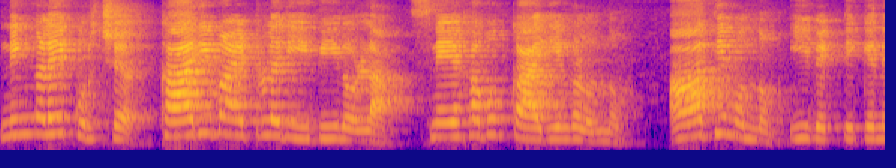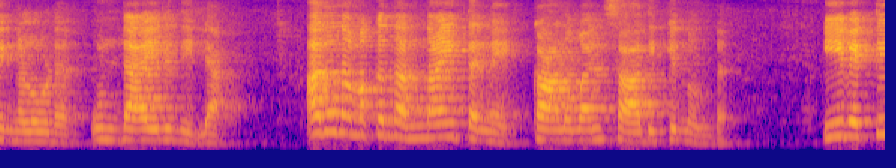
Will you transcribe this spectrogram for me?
നിങ്ങളെക്കുറിച്ച് കാര്യമായിട്ടുള്ള രീതിയിലുള്ള സ്നേഹവും കാര്യങ്ങളൊന്നും ആദ്യമൊന്നും ഈ വ്യക്തിക്ക് നിങ്ങളോട് ഉണ്ടായിരുന്നില്ല. അത് നമുക്ക് നന്നായി തന്നെ കാണുവാൻ സാധിക്കുന്നുണ്ട്. ഈ വ്യക്തി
